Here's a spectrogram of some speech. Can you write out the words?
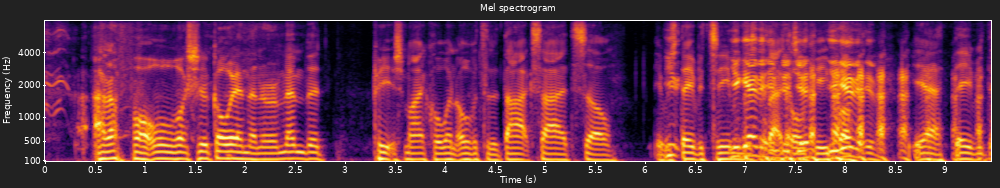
and I thought, oh, what should I go in? And I remembered Peter Schmeichel went over to the dark side, so. It was You- David Seaman. you was gave the it him, better did you? You gave it him. Yeah, David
